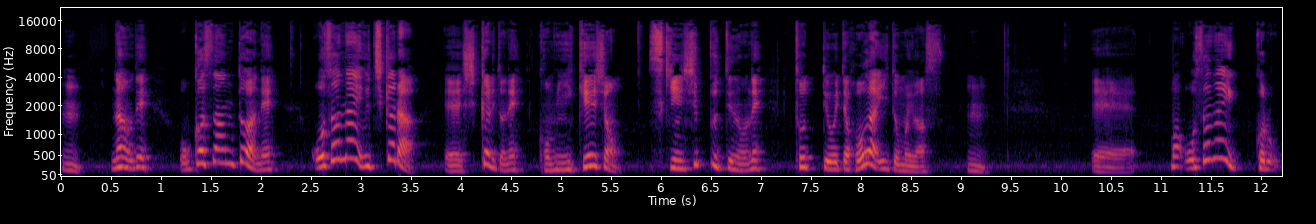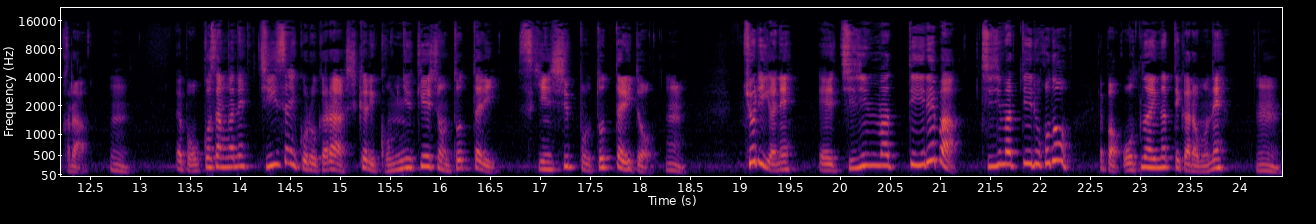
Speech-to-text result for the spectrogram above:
うん。なのでお子さんとはね幼いうちからえー、しっかりとねコミュニケーションスキンシップっていうのをね取っておいた方がいいと思います。うん。えー、まあ幼い頃からうん。やっぱお子さんがね小さい頃からしっかりコミュニケーションを取ったりスキンシップを取ったりと、うん、距離がね、えー、縮まっていれば縮まっているほどやっぱ大人になってからもね、うん、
